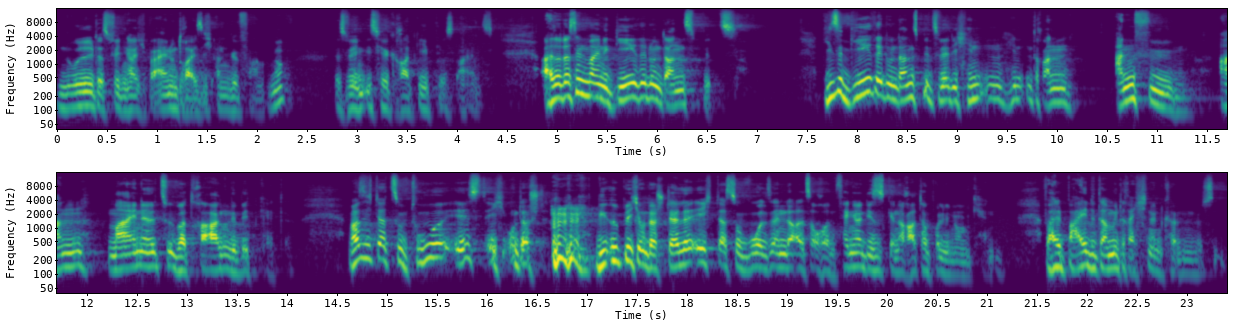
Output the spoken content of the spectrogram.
0, deswegen habe ich bei 31 angefangen. Ne? Deswegen ist hier Grad G plus 1. Also das sind meine G-Redundanzbits. Diese G-Redundanzbits werde ich hinten, hinten dran anfügen an meine zu übertragende Bitkette. Was ich dazu tue, ist, ich wie üblich unterstelle ich, dass sowohl Sender als auch Empfänger dieses Generatorpolynom kennen, weil beide damit rechnen können müssen.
